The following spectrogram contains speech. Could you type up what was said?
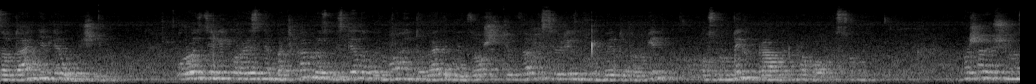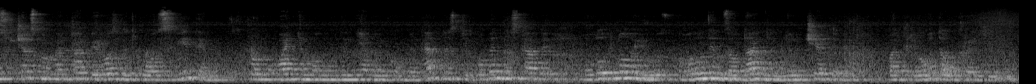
Завдання для учнів. У розділі Корисне батькам розмістили вимоги до ведення зошитів, записів різного виду робіт, основних правил правопису. Вважаю, що на сучасному етапі розвитку освіти формування мовленнєвої компетентності головною, головним завданням для вчителя патріота України.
